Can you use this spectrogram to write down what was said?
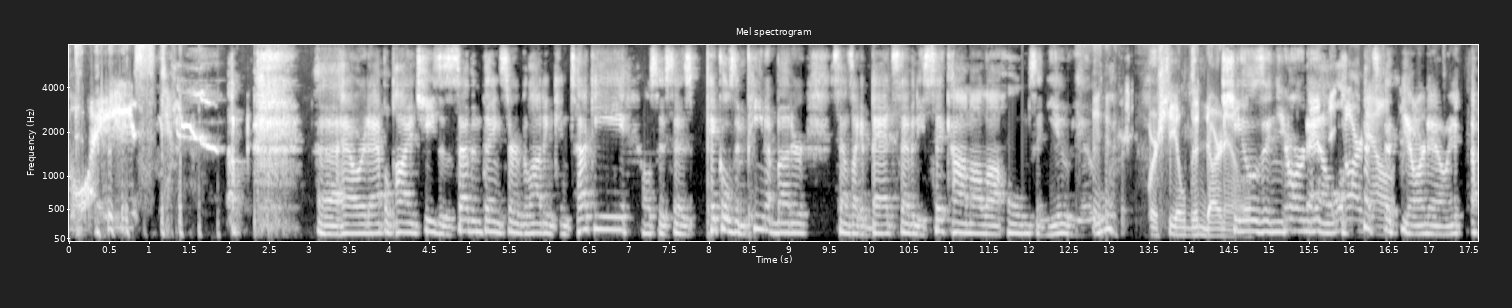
Moist. Uh, Howard, apple pie and cheese is a southern thing served a lot in Kentucky. Also says pickles and peanut butter. Sounds like a bad 70s sitcom a la Holmes and Yo Yo. or Shields and Darnell. Shields and Yarnell. Yarnell. Yarnell. yeah.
